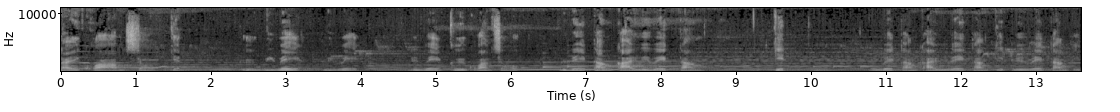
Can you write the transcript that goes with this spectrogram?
ในความสงบเย็น คือวิเวกวิเวกวิเวกคือความสงบ วิเวกทางกายวิเวกทางจิต วิเวกทางกายวิเวกทางจิต วิเวกทางที่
